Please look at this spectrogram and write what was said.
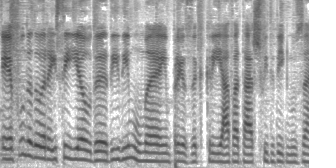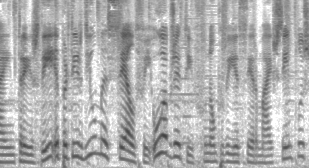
É fundadora e CEO da Didim, uma empresa que cria avatares fidedignos em 3D a partir de uma selfie. O objetivo não podia ser mais simples,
